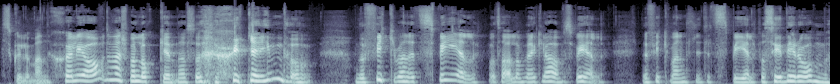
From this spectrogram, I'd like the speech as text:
skulle man skölja av de här små locken och så skicka in dem. Och då fick man ett spel, på tal om reklamspel. Då fick man ett litet spel på CD-ROM.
